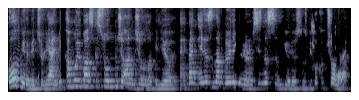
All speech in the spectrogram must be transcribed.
olmuyor bir türlü. Yani bir kamuoyu baskısı olunca anca olabiliyor. Yani ben en azından böyle görüyorum. Siz nasıl görüyorsunuz bir hukukçu olarak?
